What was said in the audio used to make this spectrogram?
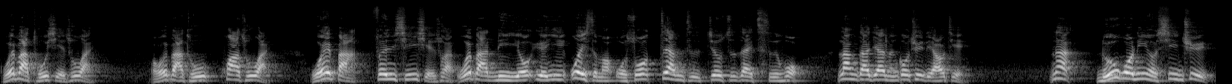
我会把图写出来，我会把图画出来，我会把分析写出来，我会把理由原因为什么我说这样子就是在吃货，让大家能够去了解。那如果你有兴趣，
